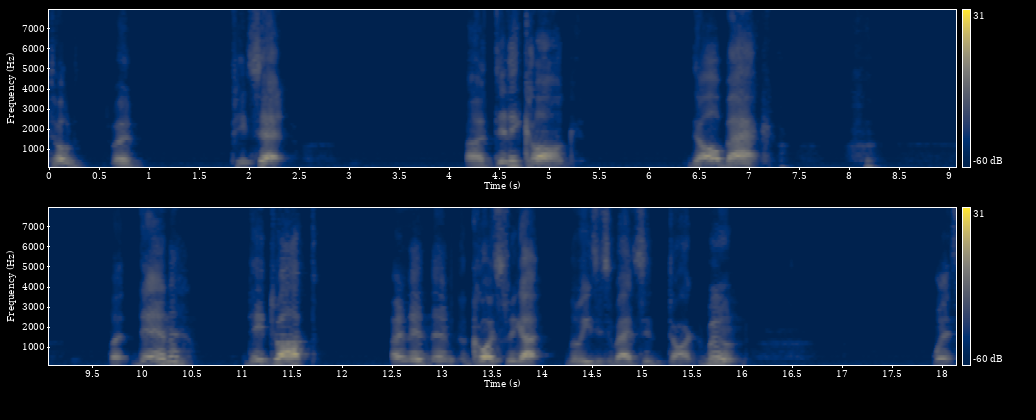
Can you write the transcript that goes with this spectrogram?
Toad, uh, Peachette uh, Diddy Kong. They're all back. but then they dropped, and then, then of course we got Luigi's Mansion Dark Moon, which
